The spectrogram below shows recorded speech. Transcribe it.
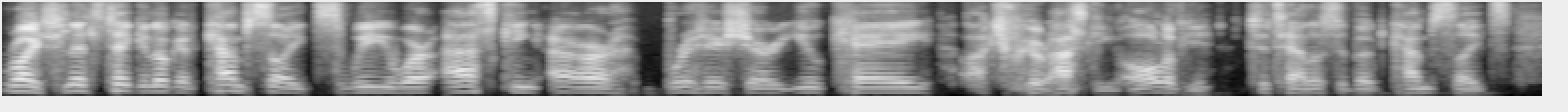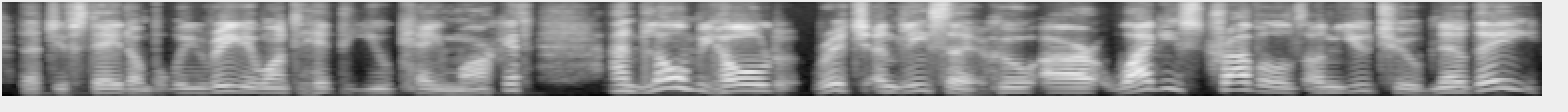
Right, let's take a look at campsites. We were asking our British or UK, actually, we're asking all of you to tell us about campsites that you've stayed on, but we really want to hit the UK market. And lo and behold, Rich and Lisa, who are Waggies Travels on YouTube, now they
